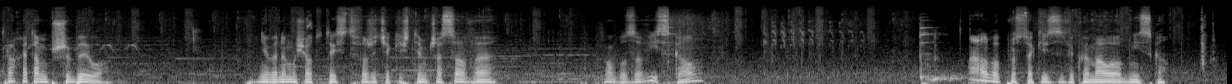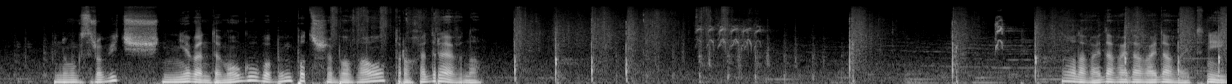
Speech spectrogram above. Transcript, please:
Trochę tam przybyło. Pewnie będę musiał tutaj stworzyć jakieś tymczasowe obozowisko. Albo po prostu jakieś zwykłe małe ognisko. Będę mógł zrobić? Nie będę mógł, bo bym potrzebował trochę drewna. No dawaj, dawaj, dawaj, dawaj, tnij.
